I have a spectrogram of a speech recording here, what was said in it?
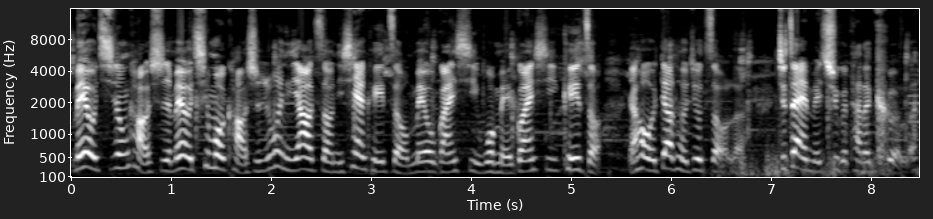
没有期中考试，没有期末考试，如果你要走，你现在可以走，没有关系，我没关系，可以走。然后我掉头就走了，就再也没去过他的课了。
